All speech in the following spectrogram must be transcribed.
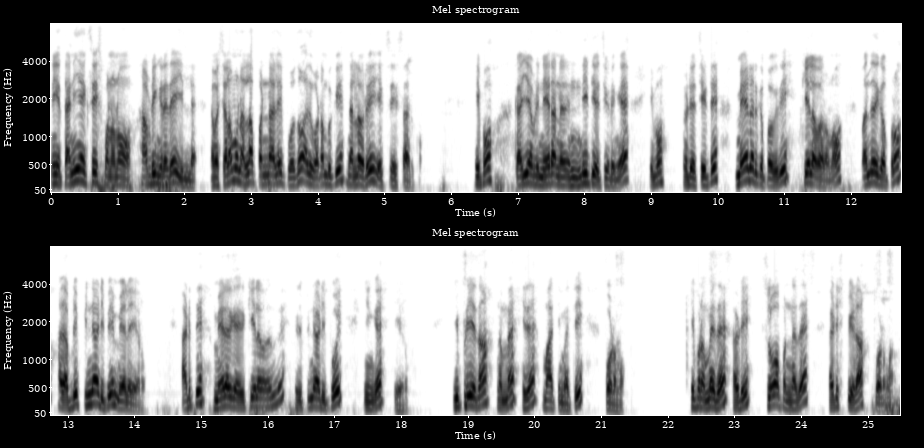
நீங்கள் தனியாக எக்ஸசைஸ் பண்ணணும் அப்படிங்கிறதே இல்லை. நம்ம சிலம்பம் நல்லா பண்ணாலே போதும் அது உடம்புக்கு நல்ல ஒரு எக்ஸசைஸாக இருக்கும். இப்போ கையை அப்படி நேராக நீட்டி வச்சுக்கிடுங்க. இப்போ இப்படி வச்சுக்கிட்டு மேலே இருக்க பகுதி கீழே வரணும். வந்ததுக்கப்புறம் அது அப்படியே பின்னாடி போய் மேலே ஏறும். அடுத்து மேலே இருக்க கீழே வந்து இது பின்னாடி போய் இங்கே ஏறும். இப்படியே தான் நம்ம இதை மாற்றி மாற்றி போடணும். இப்போ நம்ம இதை அப்படியே ஸ்லோவாக பண்ணதை அப்படி ஸ்பீடாக போடலாம்.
